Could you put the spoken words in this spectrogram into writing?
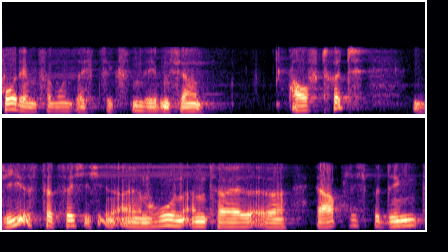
vor dem 65. Lebensjahr auftritt, die ist tatsächlich in einem hohen Anteil äh, erblich bedingt.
